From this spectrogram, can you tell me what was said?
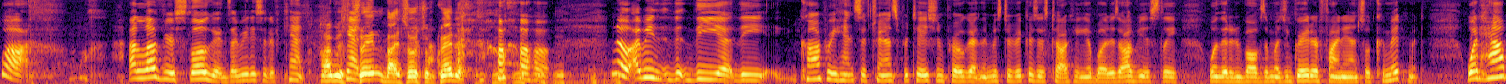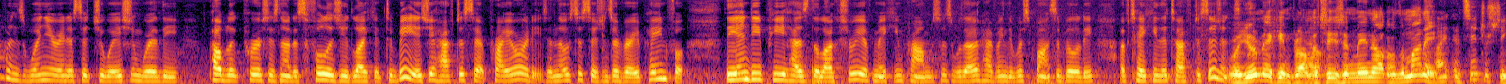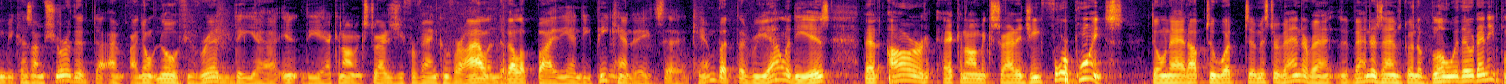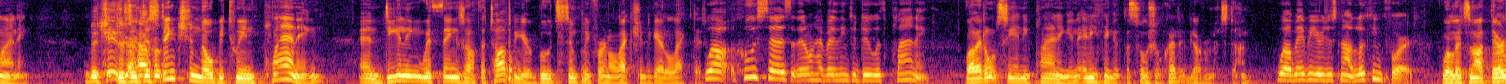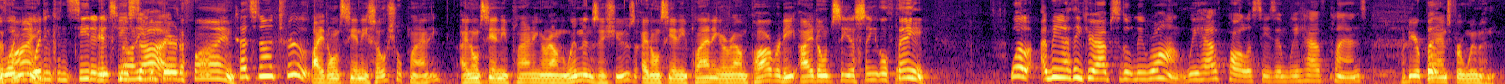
Well, I love your slogans. I really sort of can't. I was can't, trained by social credit. No, I mean, the, the, uh, the comprehensive transportation program that Mr. Vickers is talking about is obviously one that involves a much greater financial commitment. What happens when you're in a situation where the public purse is not as full as you'd like it to be is you have to set priorities, and those decisions are very painful. The NDP has the luxury of making promises without having the responsibility of taking the tough decisions. well, you're making promises and may not have the money. I, it's interesting because I'm sure that uh, I, I don't know if you've read the uh, i- the economic strategy for Vancouver Island developed by the NDP candidates, uh, Kim. But the reality is that our economic strategy, four points, don't add up to what uh, Mr. Vander Van, Vander Zalm's going to blow without any planning. But she's There's a half a- distinction, though, between planning and dealing with things off the top of your boots simply for an election to get elected. Well, who says that they don't have anything to do with planning? Well, I don't see any planning in anything that the social credit government's done. Well, maybe you're just not looking for it. Well, it's not there Or to wouldn't- find. wouldn't concede it if it's you not saw even there to find. That's not true. I don't see any social planning. I don't see any planning around women's issues. I don't see any planning around poverty. I don't see a single thing. Well, I mean, I think you're absolutely wrong. We have policies and we have plans. What are your But- plans for women?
